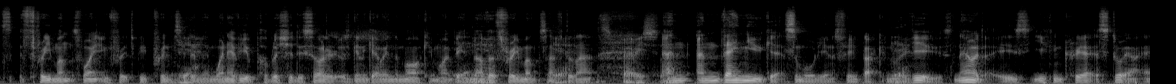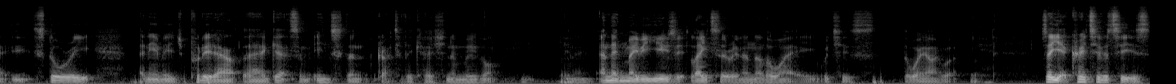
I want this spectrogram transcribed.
three months waiting for it to be printed, Yeah. and then whenever your publisher decided it was going to go in the market, might be Yeah, another yeah. three months after that. very slow. And and then you get some audience feedback and reviews. Nowadays, you can create a story, a story, an image, put it out there, get some instant gratification, and move on. You know, and then maybe use it later in another way, which is the way I work. So yeah, creativity is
